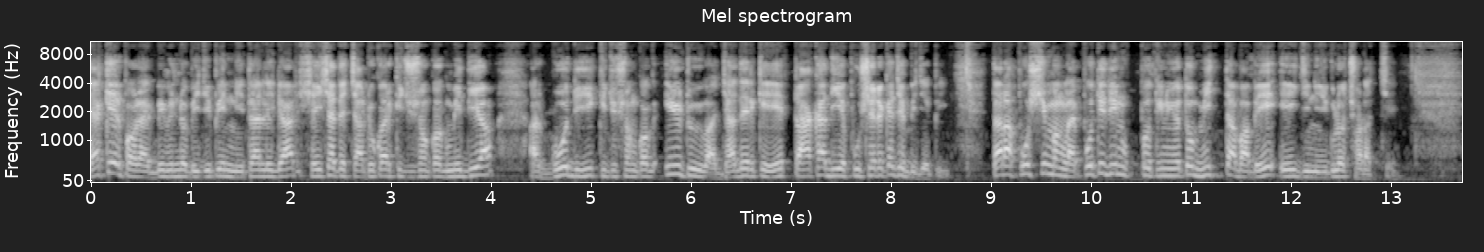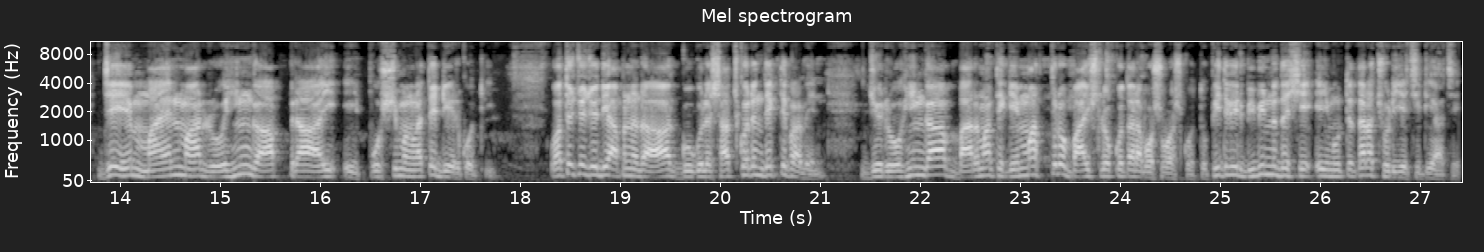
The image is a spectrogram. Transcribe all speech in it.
একের পর এক বিভিন্ন বিজেপির নেতা লিডার, সেই সাথে চাটুকার কিছু সংখ্যক মিডিয়া আর গদি কিছু সংখ্যক ইউটিউবার যাদেরকে টাকা দিয়ে পুষে রেখেছে বিজেপি। তারা পশ্চিমবাংলায় প্রতিদিন প্রতিনিয়ত মিথ্যাভাবে এই জিনিসগুলো ছড়াচ্ছে। যে মায়ানমার রোহিঙ্গা প্রায় এই পশ্চিমবাংলাতে দেড় কোটি। অথচ যদি আপনারা গুগলে সার্চ করেন, দেখতে পাবেন যে রোহিঙ্গা বার্মা থেকে মাত্র বাইশ লক্ষ তারা বসবাস করতো। পৃথিবীর বিভিন্ন দেশে এই মুহূর্তে তারা ছড়িয়ে ছিটিয়ে আছে।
